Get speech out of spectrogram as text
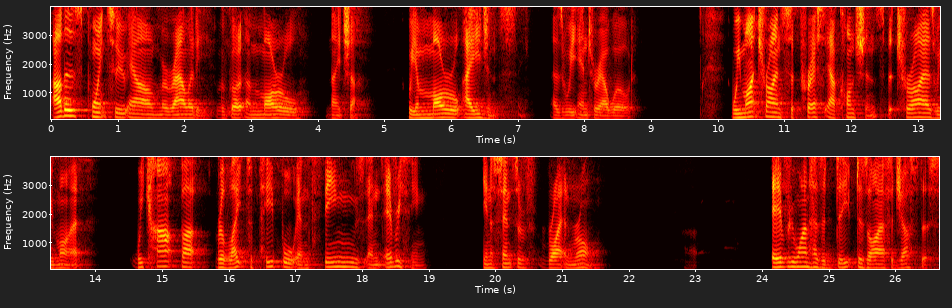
Others point to our morality. We've got a moral nature. We are moral agents as we enter our world. We might try and suppress our conscience, but try as we might, we can't but relate to people and things and everything in a sense of right and wrong. Everyone has a deep desire for justice.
